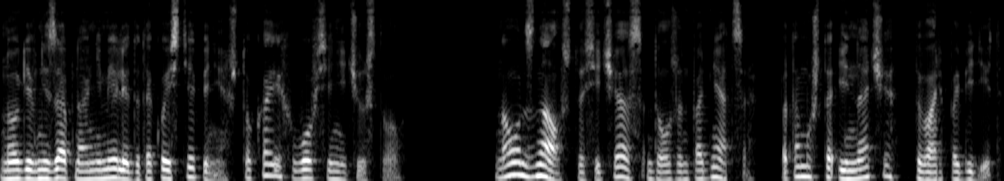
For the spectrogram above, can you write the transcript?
Ноги внезапно онемели до такой степени, что Кай их вовсе не чувствовал. Но он знал, что сейчас должен подняться, потому что иначе тварь победит.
